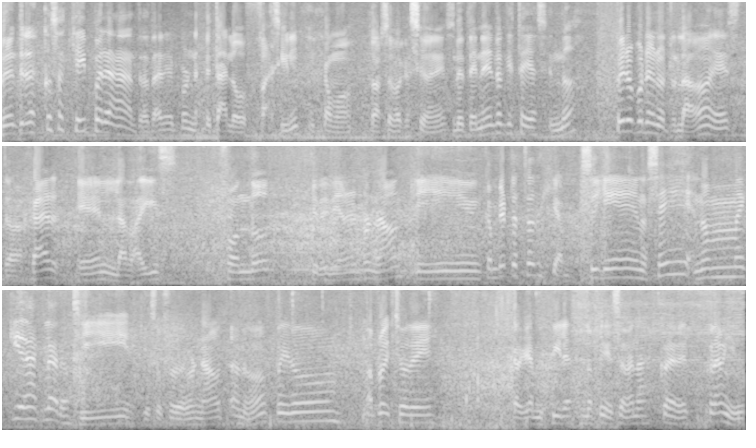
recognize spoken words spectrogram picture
Pero entre las cosas que hay para tratar el burnout está lo fácil, es como tomarse vacaciones, detener lo que estáis haciendo, pero por el otro lado es trabajar en la raíz fondo que te tiene el burnout y cambiar tu estrategia. Así que no sé, no me queda claro si es que sufro de burnout o no, pero aprovecho de cargar mis pilas los fines de semana con, con amigos,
